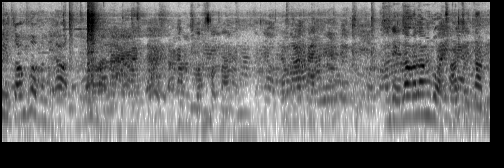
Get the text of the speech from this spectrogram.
มีสองคนมันเดียวตำหลวงพระบางเดี๋ยวเรากำลังรวดเขาจะตำ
